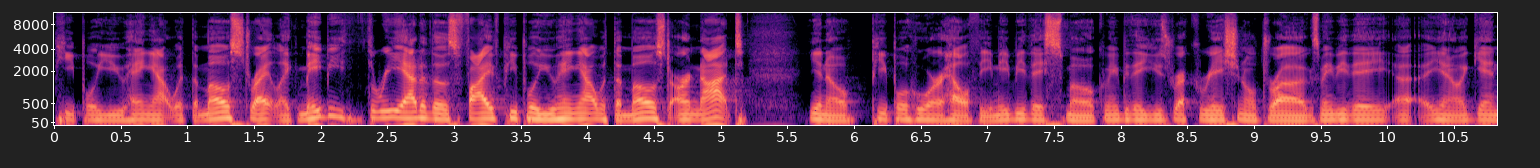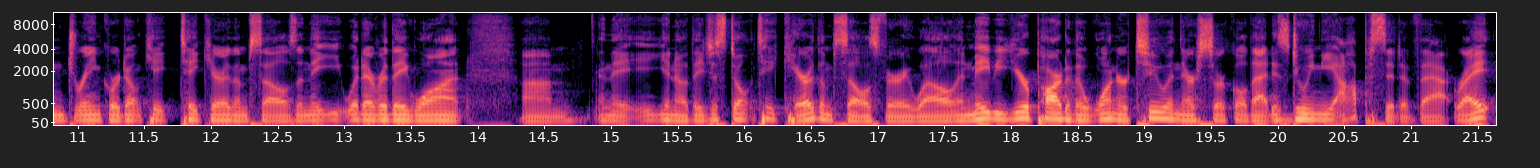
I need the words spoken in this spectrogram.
people you hang out with the most, right? Like maybe three out of those five people you hang out with the most are not, you know, people who are healthy. Maybe they smoke, maybe they use recreational drugs, maybe they, uh, you know, again, drink or don't take care of themselves and they eat whatever they want. Um, and they, you know, they just don't take care of themselves very well. And maybe you're part of the one or two in their circle that is doing the opposite of that, right?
